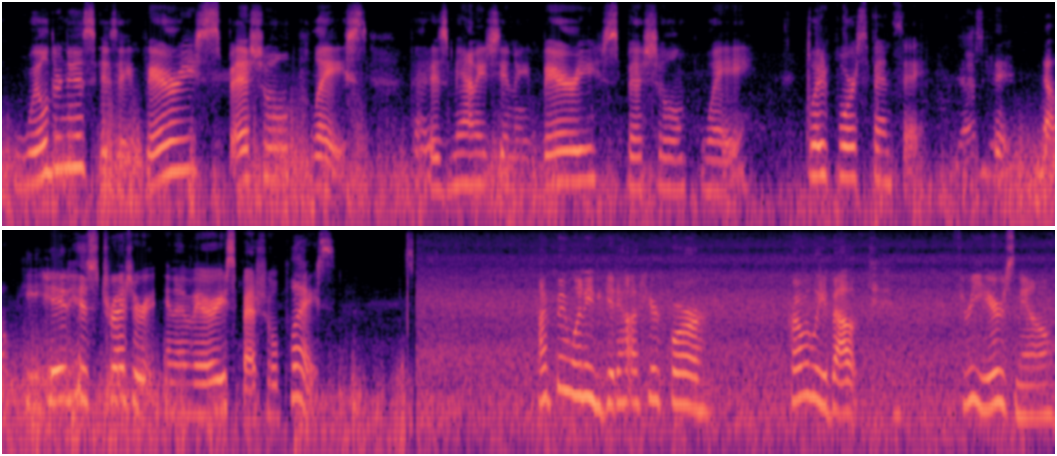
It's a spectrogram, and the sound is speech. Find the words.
Wilderness is a very special place that is managed in a very special way. What did Forrest Fenn say? That- no, he hid his treasure in a very special place. I've been wanting to get out here for probably about three years now.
